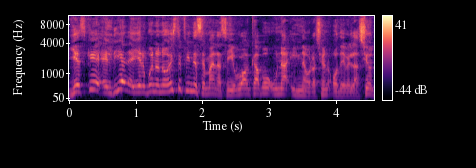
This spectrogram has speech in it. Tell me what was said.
Y es que el día de ayer, bueno, no, este fin de semana se llevó a cabo una inauguración o develación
